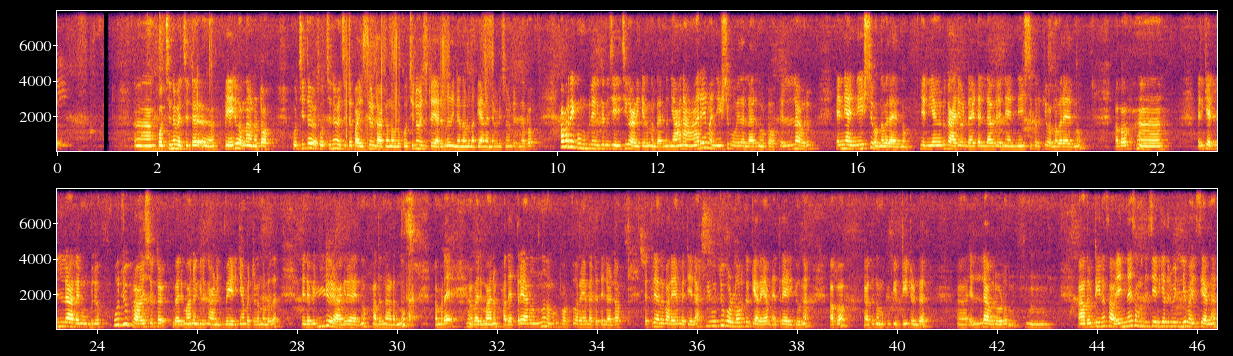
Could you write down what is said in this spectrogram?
കൊച്ചിനെ വെച്ചിട്ട് പേര് വന്നാണ് കേട്ടോ. കൊച്ചിട്ട് കൊച്ചിനെ വെച്ചിട്ട് പൈസ ഉണ്ടാക്കുന്നവൾ കൊച്ചിനെ വെച്ചിട്ട് ഇരന്ന് തിന്നുന്നവളെന്നൊക്കെയാണ് എന്നെ വിളിച്ചുകൊണ്ടിരുന്നത്. അപ്പം അവരുടെയൊക്കെ മുമ്പിൽ എനിക്കൊന്ന് ജയിച്ച് കാണിക്കണം എന്നുണ്ടായിരുന്നു ഞാൻ ആരെയും അന്വേഷിച്ച് പോയതല്ലായിരുന്നു കേട്ടോ. എല്ലാവരും എന്നെ അന്വേഷിച്ച് വന്നവരായിരുന്നു. എന്നെ അങ്ങോട്ട് കാര്യം ഉണ്ടായിട്ട് എല്ലാവരും എന്നെ അന്വേഷിച്ച് പെറുക്കി വന്നവരായിരുന്നു. അപ്പം എനിക്ക് എല്ലാവരുടെയും മുമ്പിലും ഒരു പ്രാവശ്യത്തെ വരുമാനമെങ്കിലും കാണി മേടിക്കാൻ പറ്റണം എന്നുള്ളത് എന്റെ വലിയൊരു ആഗ്രഹമായിരുന്നു. അത് നടന്നു. നമ്മുടെ വരുമാനം അത് എത്രയാണെന്നൊന്നും നമുക്ക് പുറത്ത് പറയാൻ പറ്റത്തില്ല കേട്ടോ. എത്രയാണെന്ന് പറയാൻ പറ്റിയില്ല. യൂട്യൂബ് ഉള്ളവർക്കൊക്കെ അറിയാം എത്രയായിരിക്കുമെന്ന്. അപ്പോൾ അത് നമുക്ക് കിട്ടിയിട്ടുണ്ട്. എല്ലാവരോടും അതോട്ടീനെ എന്നെ സംബന്ധിച്ച് എനിക്കതൊരു വലിയ പൈസയാണ്.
